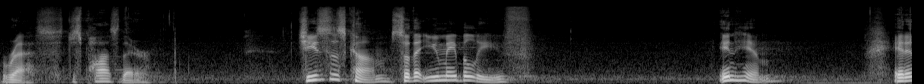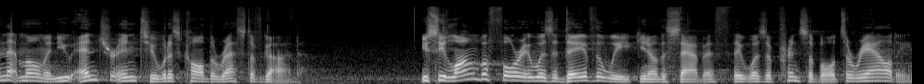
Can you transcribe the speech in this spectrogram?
rest. Just pause there. Jesus has come so that you may believe in him. And in that moment, you enter into what is called the rest of God. You see, long before it was a day of the week, you know, the Sabbath, it was a principle, it's a reality.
